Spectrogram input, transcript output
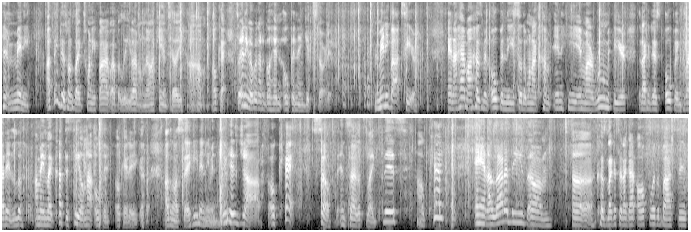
mini i think this one's like 25 i believe. I don't know. I can't tell you. Um okay. So anyway we're gonna go ahead and open and get started. Mini box here. And I have my husband open these so that when I come in here in my room here that I can just open because I didn't look I mean like cut the seal not open. Okay there you go. I was gonna say he didn't even do his job. Okay. So the inside looks like this. Okay. And a lot of these um because uh, like I said I got all four of the boxes.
